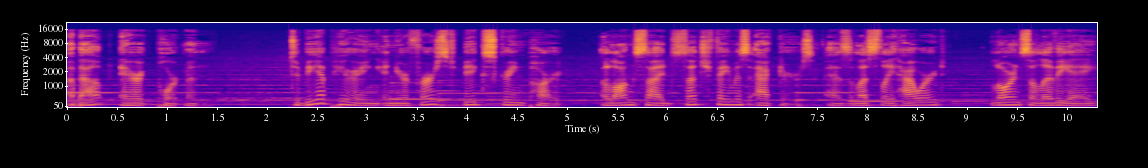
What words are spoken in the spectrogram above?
About Eric Portman. To be appearing in your first big screen part alongside such famous actors as Leslie Howard, Laurence Olivier,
